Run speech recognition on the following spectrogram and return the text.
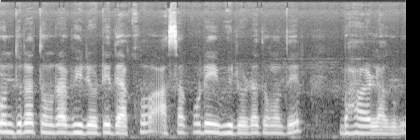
বন্ধুরা তোমরা ভিডিওটি দেখো, আশা করি এই ভিডিওটা তোমাদের ভালো লাগবে।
